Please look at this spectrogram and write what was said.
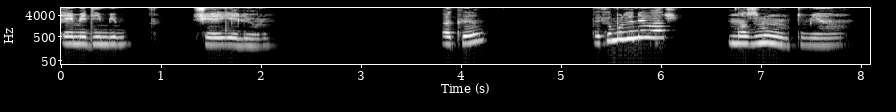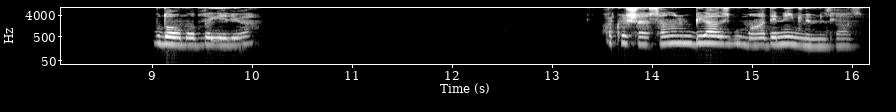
Sevmediğim bir şeye geliyorum. Bakın. Bakın burada ne var? Nazını unuttum ya. Bu da o modla geliyor. Arkadaşlar sanırım birazcık madene inmemiz lazım.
